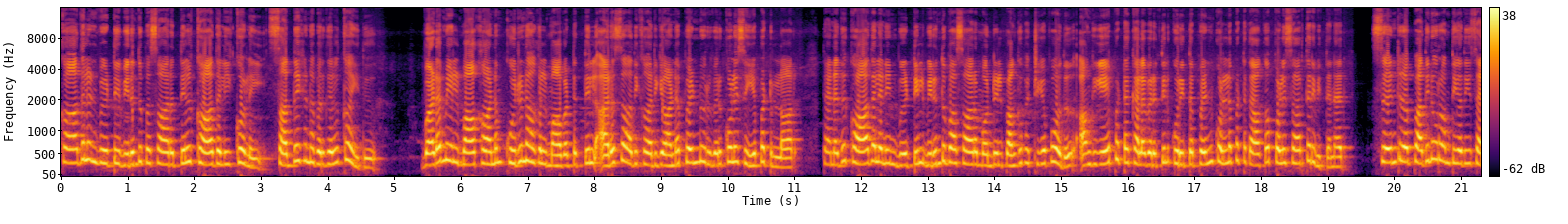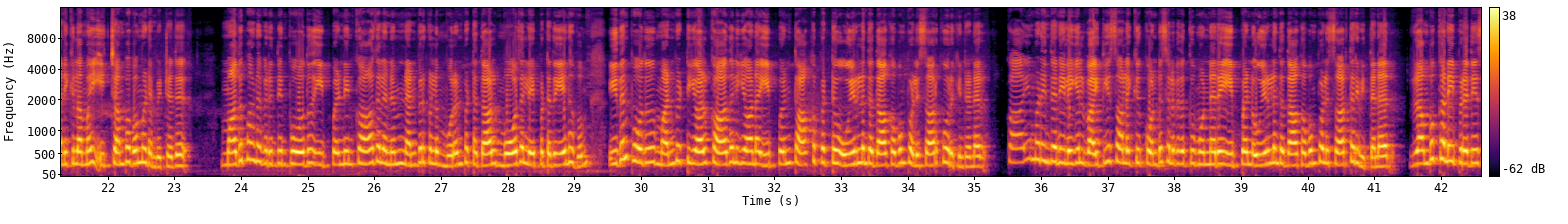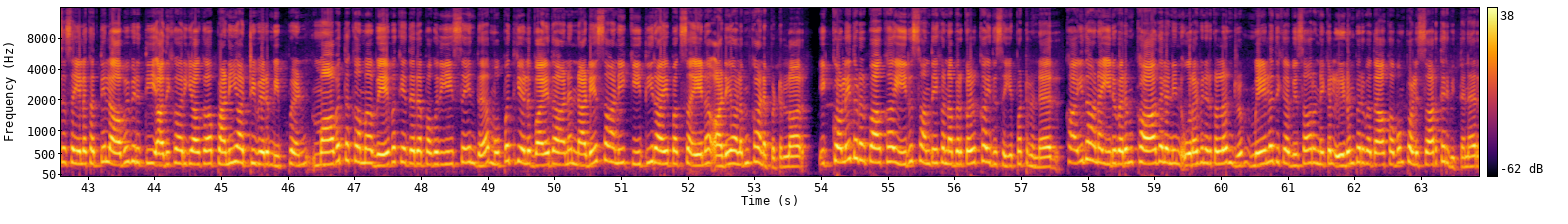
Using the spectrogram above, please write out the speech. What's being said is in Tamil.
காதலன் வீட்டு விருந்து பிரசாரத்தில் காதலி கொலை சந்தேக நபர்கள் கைது. வடமேல் மாகாணம் குருநாகல் மாவட்டத்தில் அரசு அதிகாரியான பெண்ணொருவர் கொலை செய்யப்பட்டுள்ளார். தனது காதலனின் வீட்டில் விருந்து பிரசாரம் ஒன்றில் பங்கு பற்றிய போது அங்கு ஏற்பட்ட கலவரத்தில் குறித்த பெண் கொல்லப்பட்டதாக போலீசார் தெரிவித்தனர். சென்ற பதினோராம் தேதி சனிக்கிழமை இச்சம்பவம் இடம்பெற்றது. மதுபான விருந்தின் போது இப்பெண்ணின் காதலனும் நண்பர்களும் முரண்பட்டதால் மோதல் ஏற்பட்டது எனவும் இதன் போது மண்வெட்டியால் காதலியான இப்பெண் தாக்கப்பட்டு உயிரிழந்ததாகவும் போலீசார் கூறுகின்றனர். காயமடைந்த நிலையில் வைத்தியசாலைக்கு கொண்டு செல்வதற்கு முன்னரே இப்பெண் உயிரிழந்ததாகவும் போலீசார் தெரிவித்தனர். ரம்புக்கனை பிரதேச செயலகத்தில் அபிவிருத்தி அதிகாரியாக பணியாற்றி வரும் இப்பெண் மாவத்தகம வேவகெதர பகுதியைச் சேர்ந்த முப்பத்தி ஏழு வயதான நடேசாணி கீர்த்தி ராயபக்ச என அடையாளம் காணப்பட்டுள்ளார். இக்கொலை தொடர்பாக இரு சந்தேக நபர்கள் கைது செய்யப்பட்டுள்ளனர். கைதான இருவரும் காதலனின் உறவினர்கள் என்றும் மேலதிக விசாரணைகள் இடம்பெறுவதாகவும் போலீசார் தெரிவித்தனர்.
